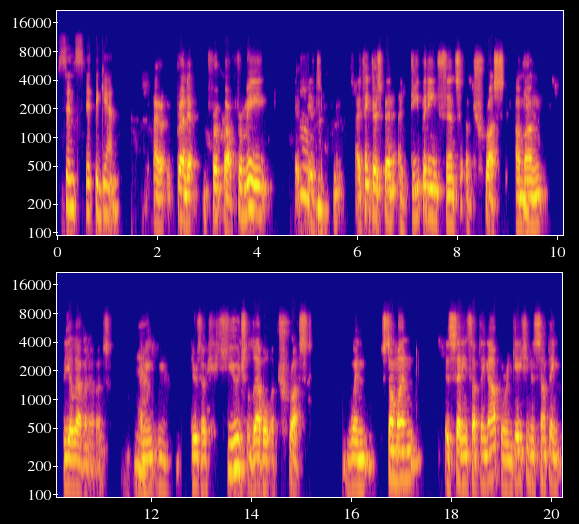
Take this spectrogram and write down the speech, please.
since it began? I don't, Brenda, for, well, for me, it, oh. it's, I think there's been a deepening sense of trust among yeah. the 11 of us. Yeah. I mean, we, there's a huge level of trust when someone is setting something up or engaging in something.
